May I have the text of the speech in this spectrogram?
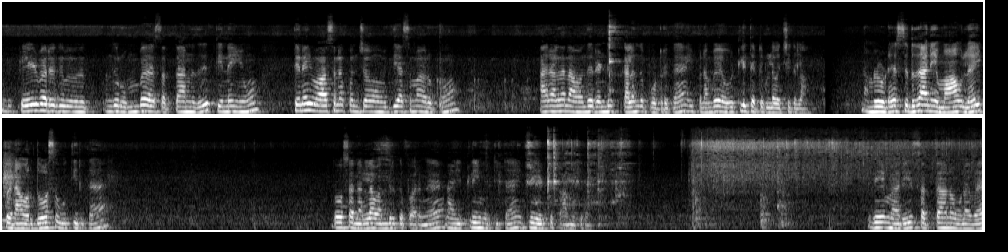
இந்த கேழ்வரகு வந்து ரொம்ப சத்தானது. திணையும் திணை வாசனை கொஞ்சம் வித்தியாசமாக இருக்கும். அதனால தான் நான் வந்து ரெண்டு கலந்து போட்டிருக்கேன். இப்போ நம்ம இட்லி தட்டுக்குள்ளே வச்சுக்கலாம். நம்மளோட சிறுதானிய மாவில் இப்போ நான் ஒரு தோசை ஊற்றிருக்கேன் தோசை நல்லா வந்திருக்கு பாருங்கள் நான் இட்லியும் ஊற்றிட்டேன் இட்லி எடுத்து காமிக்கிறேன். இதே மாதிரி சத்தான உணவை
